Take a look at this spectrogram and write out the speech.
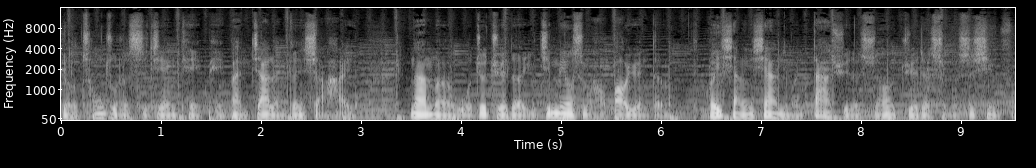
有充足的时间可以陪伴家人跟小孩。那么，我就觉得已经没有什么好抱怨的。回想一下，你们大学的时候觉得什么是幸福？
